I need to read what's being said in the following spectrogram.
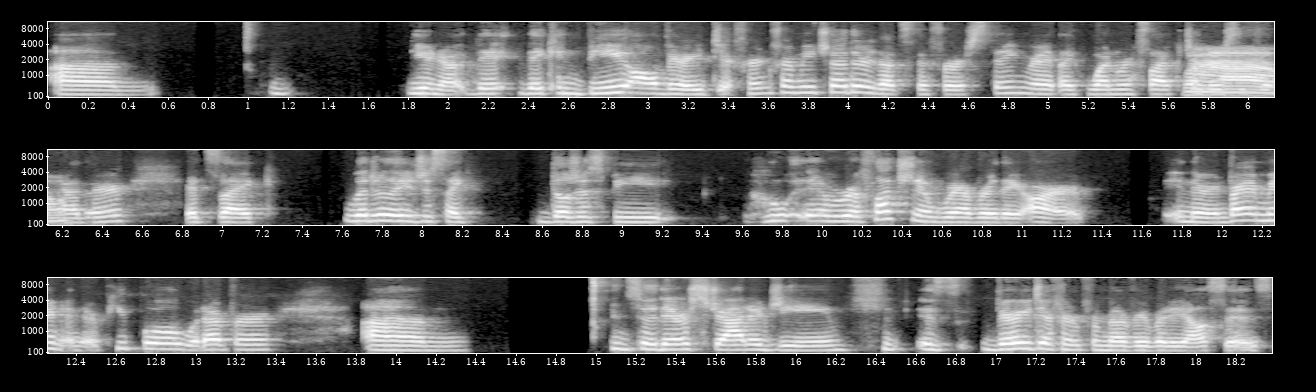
um, you know, they, they can be all very different from each other. That's the first thing, right? Like one reflector wow. versus another. It's like literally just like they'll just be who a reflection of wherever they are in their environment and their people, whatever. Um, and so their strategy is very different from everybody else's.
